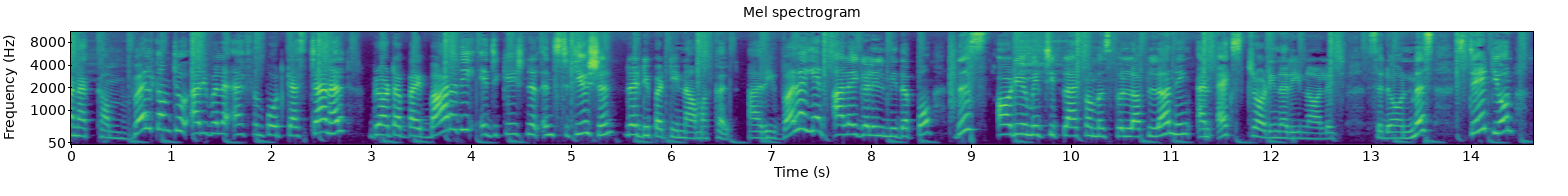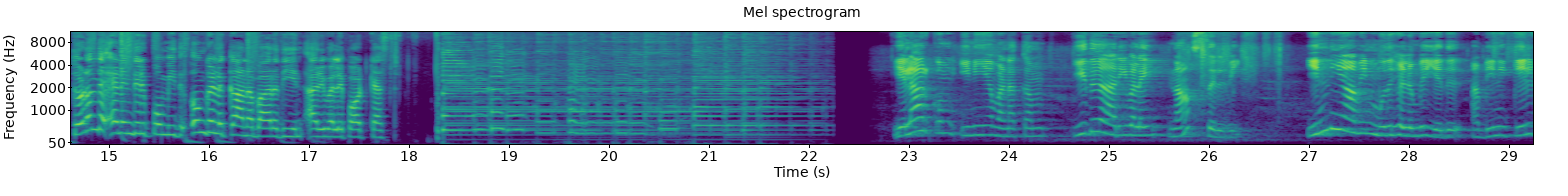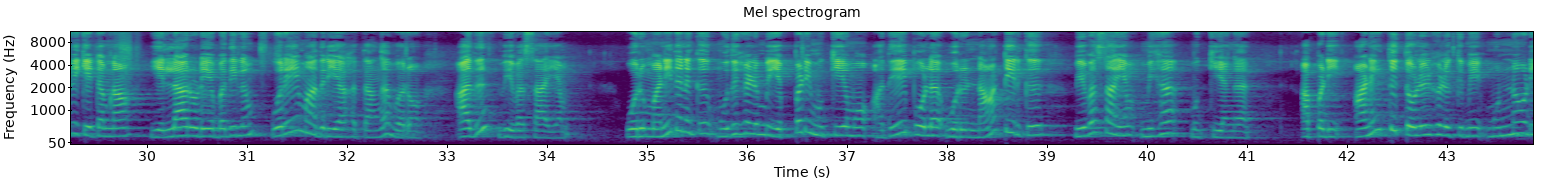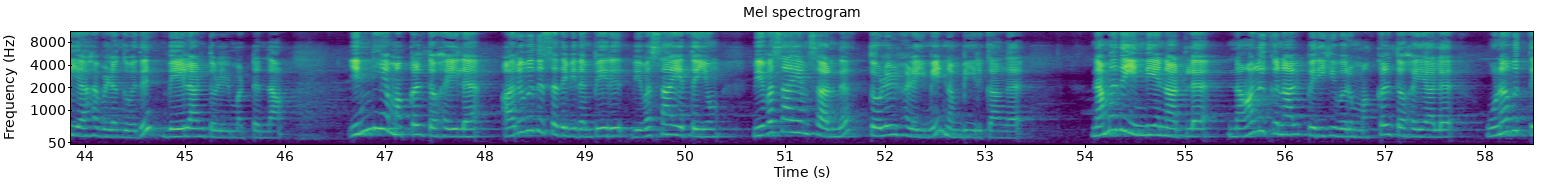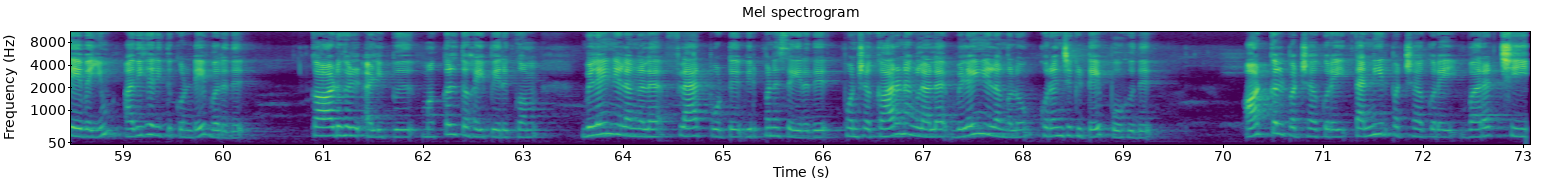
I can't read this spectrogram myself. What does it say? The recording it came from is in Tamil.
வணக்கம். Welcome to Arivalai FM podcast channel brought up by Bharathi educational institution Rettipatti Namakkal அறிவலையின் அலைகளில் மிதப்போம். This audio Mirchi platform is full of learning and extraordinary knowledge so don't miss stay tuned தொடர்ந்து இணைந்திருப்போம். இது உங்களுக்கான பாரதியின் அறிவலை பாட்காஸ்ட் எல்லாருக்கும் இனிய வணக்கம். இது அறிவலை நான் செல்வி. இந்தியாவின் முதுகெலும்பு எது அப்படின்னு கேள்வி கேட்டோம்னா எல்லாருடைய பதிலும் ஒரே மாதிரியாகத்தாங்க வரும். அது விவசாயம். ஒரு மனிதனுக்கு முதுகெலும்பு எப்படி முக்கியமோ அதே போல ஒரு நாட்டிற்கு விவசாயம் மிக முக்கியங்க. அப்படி அனைத்து தொழில்களுக்குமே முன்னோடியாக விளங்குவது வேளாண் தொழில் மட்டும்தான். இந்திய மக்கள் தொகையில் அறுபது சதவீதம் பேர் விவசாயத்தையும் விவசாயம் சார்ந்த தொழில்களையுமே நம்பியிருக்காங்க. நமது இந்திய நாட்டில் நாளுக்கு நாள் பெருகி வரும் மக்கள் தொகையால் உணவு தேவையும் அதிகரித்து கொண்டே வருது. காடுகள் அழிப்பு மக்கள் தொகை பெருக்கம் விளைநிலங்களை ஃப்ளாட் போட்டு விற்பனை செய்கிறது போன்ற காரணங்களால் விளைநிலங்களும் குறைஞ்சிக்கிட்டே போகுது. ஆட்கள் பற்றாக்குறை தண்ணீர் பற்றாக்குறை வறட்சி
